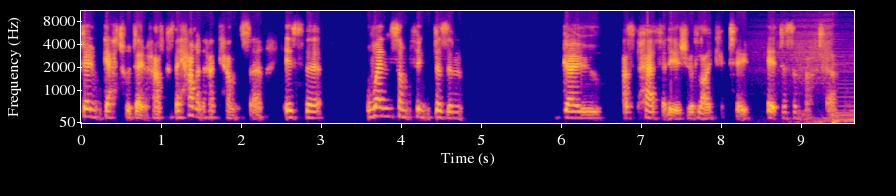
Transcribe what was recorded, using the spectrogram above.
don't get or don't have because they haven't had cancer, is that when something doesn't go as perfectly as you would like it to, it doesn't matter.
